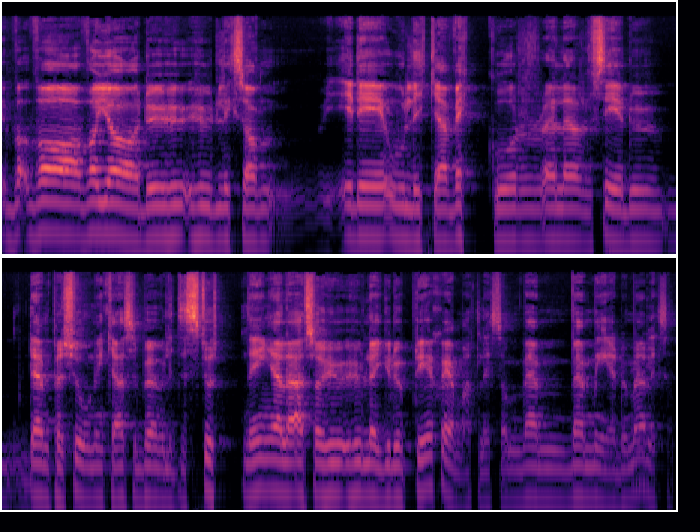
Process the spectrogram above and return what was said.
Va, vad, vad gör du? Hur, hur liksom är det olika veckor eller ser du den personen kanske behöver lite stöttning eller alltså hur, hur lägger du upp det schemat liksom? Vem, vem är du med liksom?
